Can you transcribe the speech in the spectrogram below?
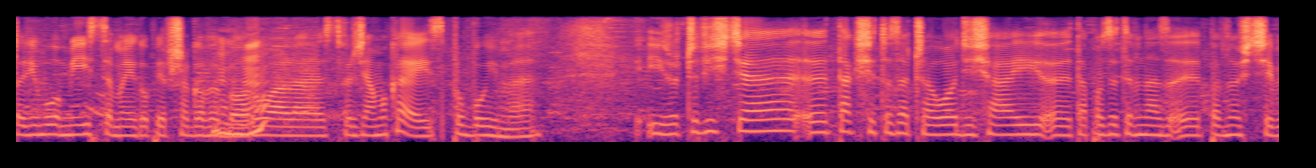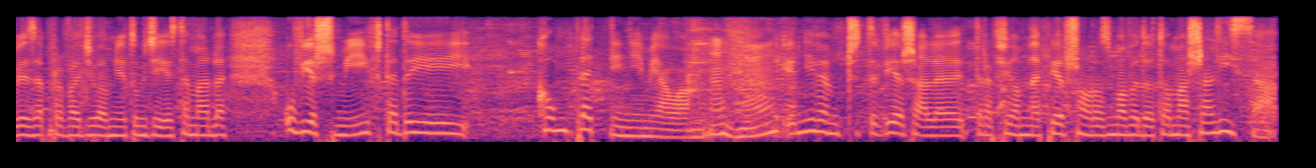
to nie było miejsce mojego pierwszego wyboru, ale stwierdziłam, okej, spróbujmy. I rzeczywiście y, tak się to zaczęło. Dzisiaj y, ta pozytywna y, pewność siebie zaprowadziła mnie tu, gdzie jestem, ale uwierz mi, wtedy jej kompletnie nie miałam. Ja nie wiem, czy ty wiesz, ale trafiłam na pierwszą rozmowę do Tomasza Lisa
